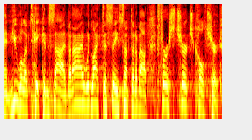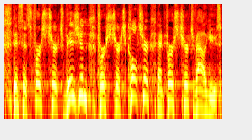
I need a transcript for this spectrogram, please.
and you will have taken side. But I would like to say something about first church culture. This is first church vision, first church culture, and first church values.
